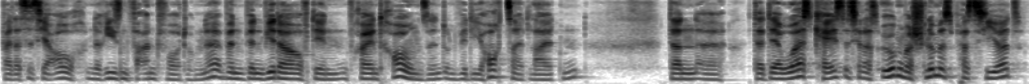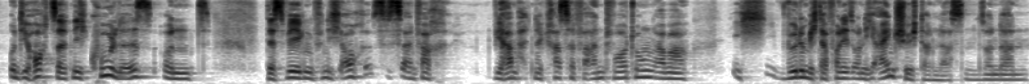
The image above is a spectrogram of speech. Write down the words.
Weil das ist ja auch eine Riesenverantwortung, ne? Wenn, wenn wir da auf den freien Trauungen sind und wir die Hochzeit leiten, dann äh, der, der Worst Case ist ja, dass irgendwas Schlimmes passiert und die Hochzeit nicht cool ist. Und deswegen finde ich auch, es ist einfach, wir haben halt eine krasse Verantwortung, aber ich würde mich davon jetzt auch nicht einschüchtern lassen, sondern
